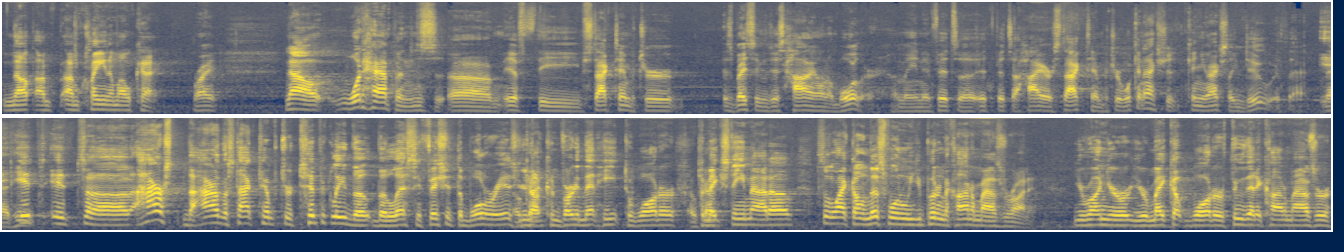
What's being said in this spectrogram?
nope, I'm, I'm clean, I'm okay. Right. Now, what happens um, if the stack temperature is basically just high on a boiler. I mean, if it's a if it's a higher stack temperature, what can actually can you actually do with that that heat? It, it uh, higher the higher the stack temperature, typically the, the less efficient the boiler is. Okay. You're not converting that heat to water okay. to make steam out of. So, like on this one, when you put an economizer on it, you run your your makeup water through that economizer,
